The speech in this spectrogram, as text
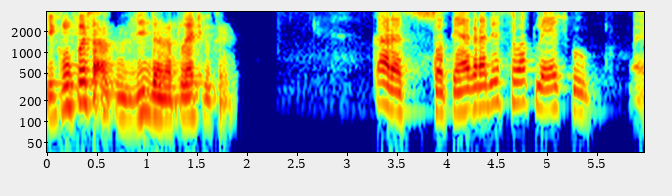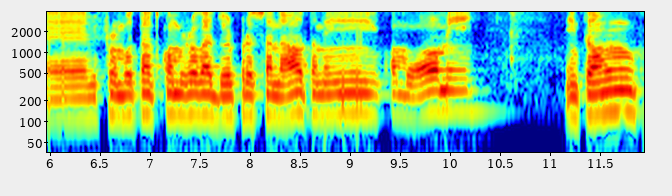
E como foi essa vida no Atlético, cara? Cara, só tenho a agradecer o Atlético. É, me formou tanto como jogador profissional, também como homem. Então,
